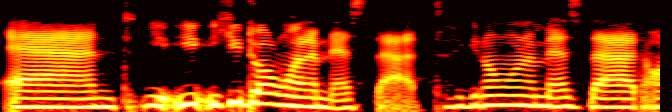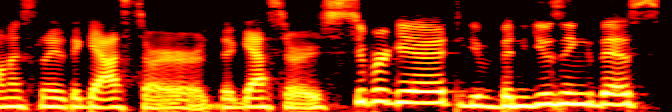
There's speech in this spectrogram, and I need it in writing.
and you, you don't want to miss that. You don't want to miss that. Honestly, the guests are, the guests are super good. You've been using this,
